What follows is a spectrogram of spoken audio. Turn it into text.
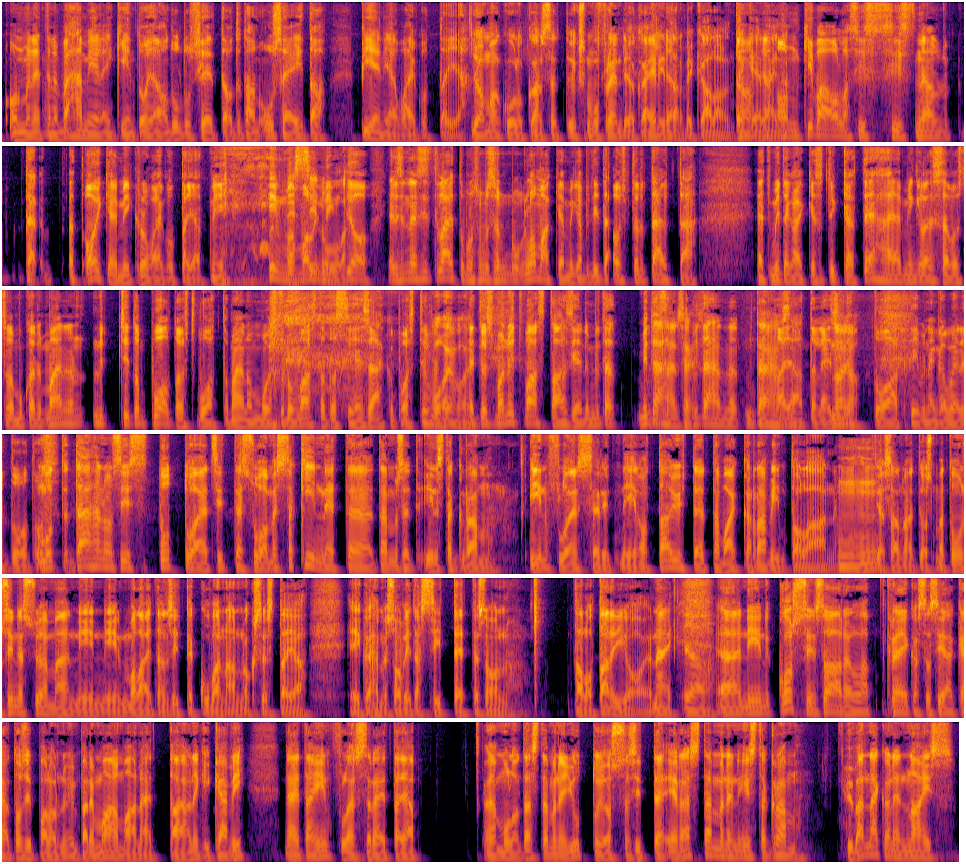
on menettänyt vähän mielenkiintoa ja on tultu siihen, että otetaan useita pieniä vaikuttajia. Joo, mä oon kuullut kanssa, että yksi mun frendi, joka elintarvikealalla tekee ja näitä. On kiva olla siis, siis ne on tä, että oikein mikrovaikuttajat, niin, mä, mä olin, sinulla? niin, joo, ja ne sitten laittoi mulle semmoisen lomakkeen, mikä piti, olisi pitänyt täyttää, että mitä kaikkea sä tykkää tehdä ja minkälaisessa sä voisit olla mukana. Mä en ole, nyt siitä on puolitoista vuotta, mä en ole muistanut vastata siihen sähköpostiin. Voi voi. Että jos mä nyt vastaan siihen, niin mitä, Mitähän se- mitähän, mitähän se- ajattelee no siitä, tuo aktiivinen kaveri tuo tuossa. Mutta tämähän on siis tuttua, että sitten Suomessakin, että tämmöiset Instagram influencerit, niin ottaa yhteyttä vaikka ravintolaan mm-hmm. ja sanoo, että jos mä tuun sinne syömään, niin, niin mä laitan sitten kuvan annoksesta ja eiköhän me sovita sitten, että se on talo tarjoaa ja näin. Ää, niin Kossin saarella Kreikassa siellä käy tosi paljon ympäri maailmaa näitä, tai ainakin kävi näitä influenssereita ja ää, mulla on tässä tämmöinen juttu, jossa sitten eräs tämmöinen Instagram, hyvännäköinen nais,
